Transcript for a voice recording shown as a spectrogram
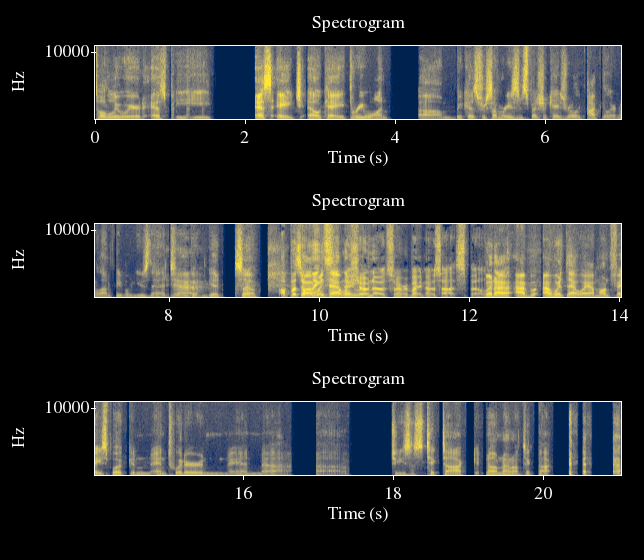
totally weird. S P E S H L K 31. Um, because for some reason, special K is really popular and a lot of people use that. So I couldn't get so, I'll put So the links in the show with- notes so everybody knows how it's spelled. but I, I, I went that way. I'm on Facebook and, and Twitter and, and, uh, uh, Jesus, TikTok. No, I'm not on TikTok. and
